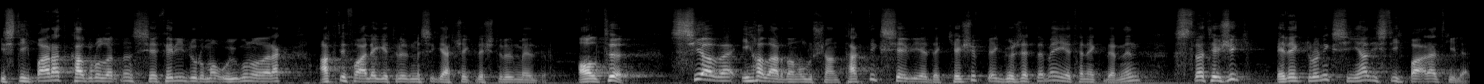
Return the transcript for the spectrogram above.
İstihbarat kadrolarının seferi duruma uygun olarak aktif hale getirilmesi gerçekleştirilmelidir. 6. SİHA ve İHA'lardan oluşan taktik seviyede keşif ve gözetleme yeteneklerinin stratejik elektronik sinyal istihbaratı ile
